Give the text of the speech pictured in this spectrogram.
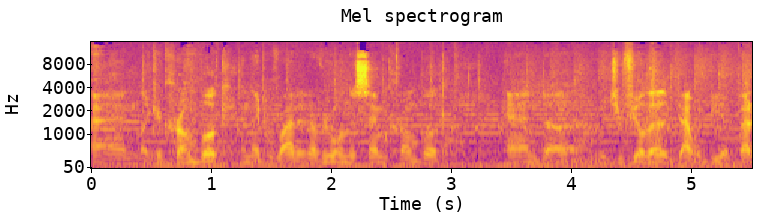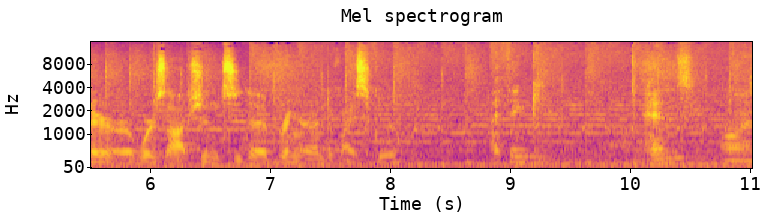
and like a Chromebook, and they provided everyone the same Chromebook? And uh, would you feel that that would be a better or a worse option to the bring your own device school? I think depends on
